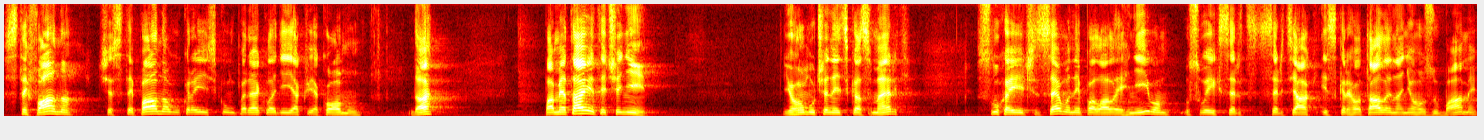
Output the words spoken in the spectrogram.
Стефана чи Степана в українському перекладі, як в якому? Да? Пам'ятаєте чи ні? Його мученицька смерть. Слухаючи це, вони палали гнівом у своїх серцях і скреготали на нього зубами.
